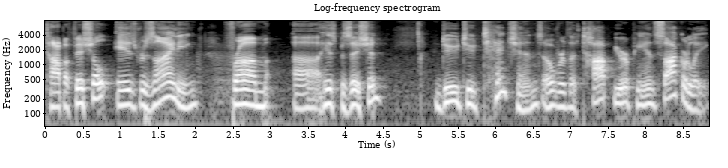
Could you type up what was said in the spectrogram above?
top official is resigning from uh, his position due to tensions over the top European soccer league.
